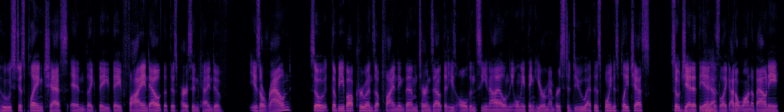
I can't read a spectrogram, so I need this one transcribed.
who's just playing chess and like they they find out that this person kind of is around. So the Bebop crew ends up finding them. Turns out that he's old and senile, and the only thing he remembers to do at this point is play chess. So Jet at the end Yeah. is like, I don't want a bounty.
